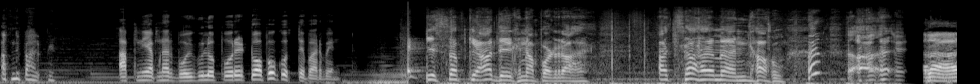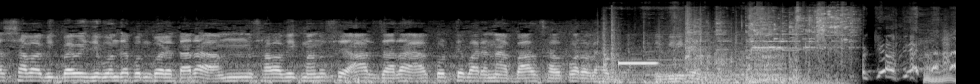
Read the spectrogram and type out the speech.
আপনি পারবেন আপনি আপনার বইগুলো পড়ে টপও করতে পারবেন ये सब क्या देखना पड़ रहा है अच्छा है मैं अंधा हूँ যারা স্বাভাবিকভাবে জীবনযাপন করে তারা উম, স্বাভাবিক মানুষে আর যারা করতে পারে না বাল ছাল পড়ালেখা করে, বিড়ি খায় না।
